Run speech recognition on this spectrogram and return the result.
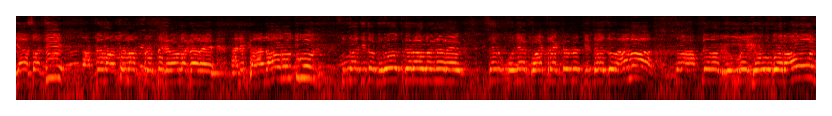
यासाठी आपल्याला आतोनात प्रयत्न करावा लागणार आहे. आणि बांधावर उतरून सुद्धा तिथं विरोध करावा लागणार आहे. जर कोण्या कॉन्ट्रॅक्टरनं तिथं जर आला तर आपल्याला रुग्ण घेऊन उभं राहून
